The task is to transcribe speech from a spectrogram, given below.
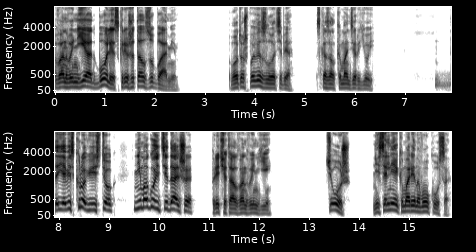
Ван Вэньи от боли скрежетал зубами. «Вот уж повезло тебе», — сказал командир Юй. «Да я весь кровью истек! Не могу идти дальше!» — причитал Ван Виньи. «Чушь! Не сильнее комариного укуса!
